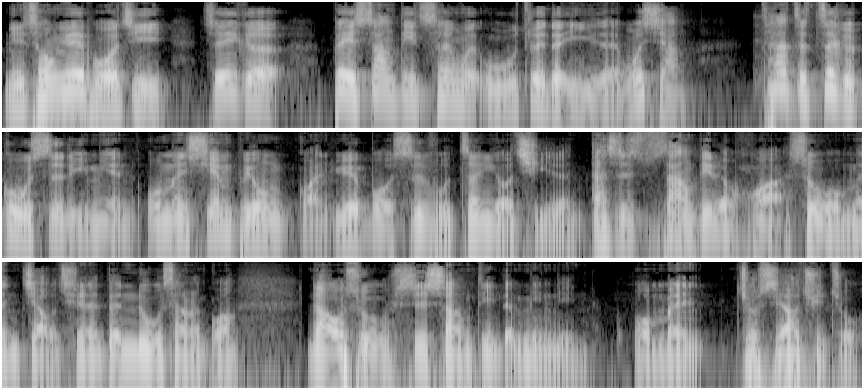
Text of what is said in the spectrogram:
你从约伯记这个被上帝称为无罪的艺人，我想他的这个故事里面，我们先不用管约伯是否真有其人，但是上帝的话是我们脚前的灯，路上的光，饶恕是上帝的命令，我们就是要去做。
